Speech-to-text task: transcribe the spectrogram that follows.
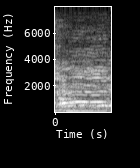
Hari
